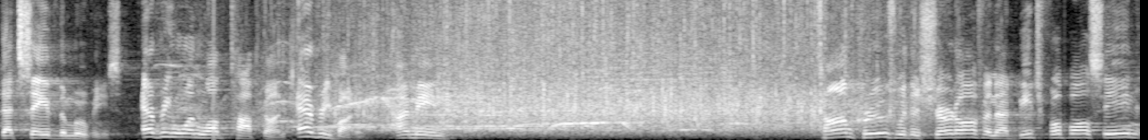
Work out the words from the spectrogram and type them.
that saved the movies. Everyone loved Top Gun. Everybody. I mean, Tom Cruise with his shirt off in that beach football scene.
